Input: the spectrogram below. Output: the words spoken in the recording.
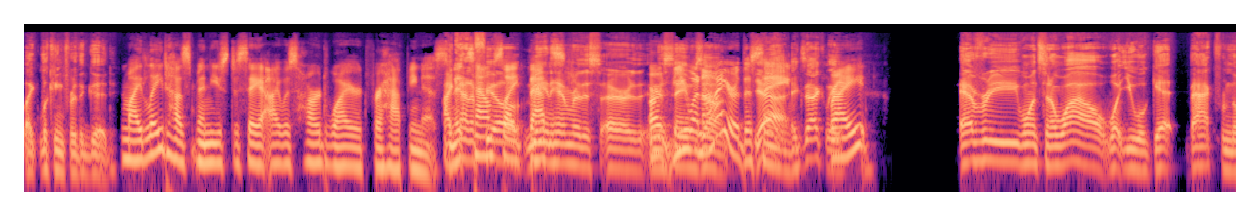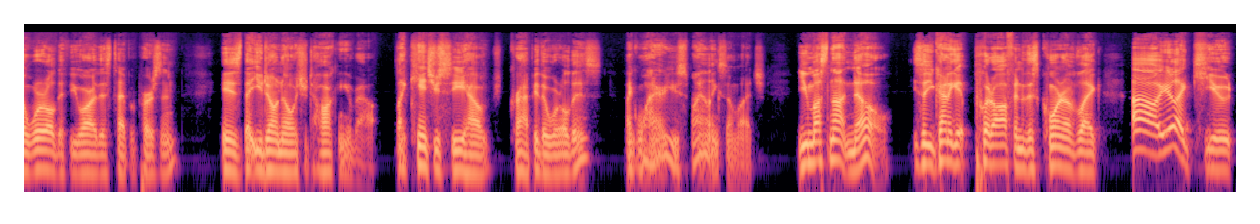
like looking for the good. My late husband used to say I was hardwired for happiness. And it sounds like me and him are this are or the same you and zone. I are the yeah, same. exactly. Right? Every once in a while, what you will get back from the world if you are this type of person is that you don't know what you're talking about. Like, can't you see how crappy the world is? Like, why are you smiling so much? You must not know. So you kind of get put off into this corner of like, oh, you're like cute.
